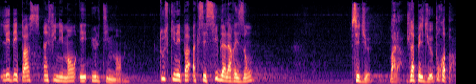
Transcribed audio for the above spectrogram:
les dépasse infiniment et ultimement tout ce qui n'est pas accessible à la raison, c'est Dieu. Voilà, je l'appelle Dieu, pourquoi pas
